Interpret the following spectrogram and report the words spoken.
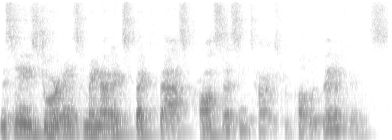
This means Georgians may not expect fast processing times for public benefits.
